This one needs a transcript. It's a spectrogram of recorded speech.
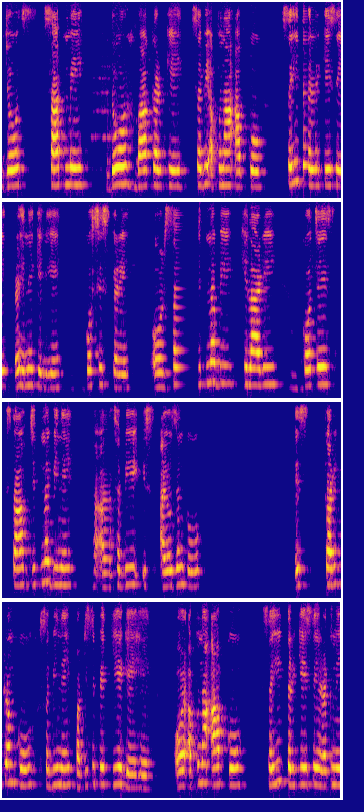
जो साथ में दौड़ भाग करके सभी अपना आप को सही तरीके से रहने के लिए कोशिश करें और सब जितना भी खिलाड़ी कोचेस स्टाफ जितना भी ने सभी इस आयोजन को, इस कार्यक्रम को सभी ने पार्टिसिपेट किए गए हैं और अपना आप को सही तरीके से रखने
